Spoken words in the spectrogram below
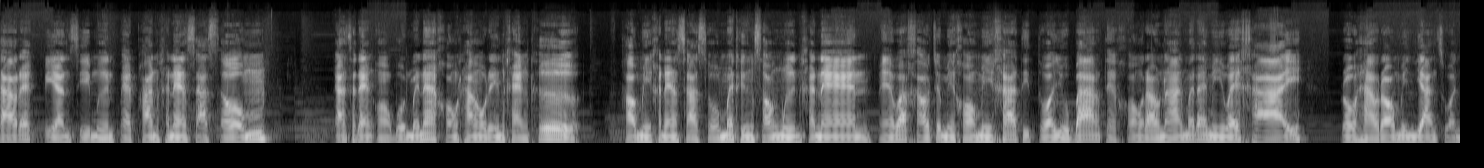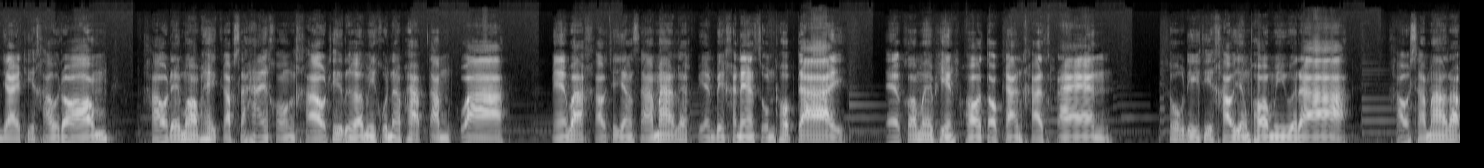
ตราแลกเปลี่ยน 48,000 คะแนนสะสม การแสดงออกบนใบหน้าของทางโอเรนแข็งทื่อเขามีคะแนนสะสมไม่ถึง 20,000 คะแนน แม้ว่าเขาจะมีของมีค่าติดตัวอยู่บ้าง แต่ของเหล่านั้นไม่ได้มีไว้ขายโรหาร้อมวิญญาณส่วนใหญ่ที่เขาร้อม เขาได้มอบให้กับสหายของเขาที่เหลือมีคุณภาพต่ำกว่า ม้ว่าเขาจะยังสามารถแลกเปลี่ยนเป็นคะแนนสมทบได้ แต่ก็ไม่เพียงพอต่อการขาดแคลน โชคดีที่เขายังพอมีเวลา เขาสามารถรับ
